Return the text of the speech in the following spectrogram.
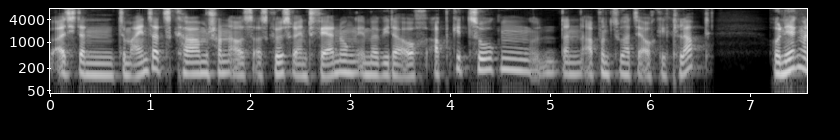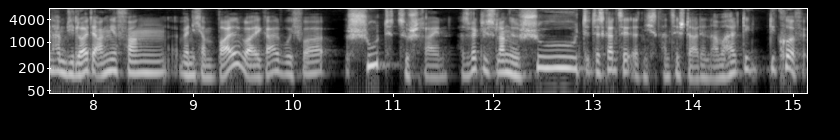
als ich dann zum Einsatz kam, schon aus, aus größerer Entfernung immer wieder auch abgezogen und dann ab und zu hat es ja auch geklappt. Und irgendwann haben die Leute angefangen, wenn ich am Ball war, egal wo ich war, Shoot zu schreien. Also wirklich so lange Shoot, das ganze, äh, nicht das ganze Stadion, aber halt die, die Kurve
